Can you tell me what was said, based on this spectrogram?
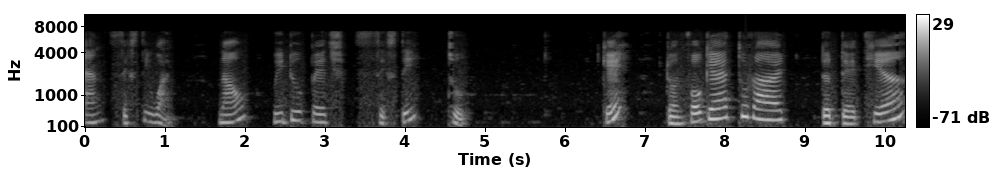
and 61. Now we do page 62. Okay, don't forget to write the date here.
